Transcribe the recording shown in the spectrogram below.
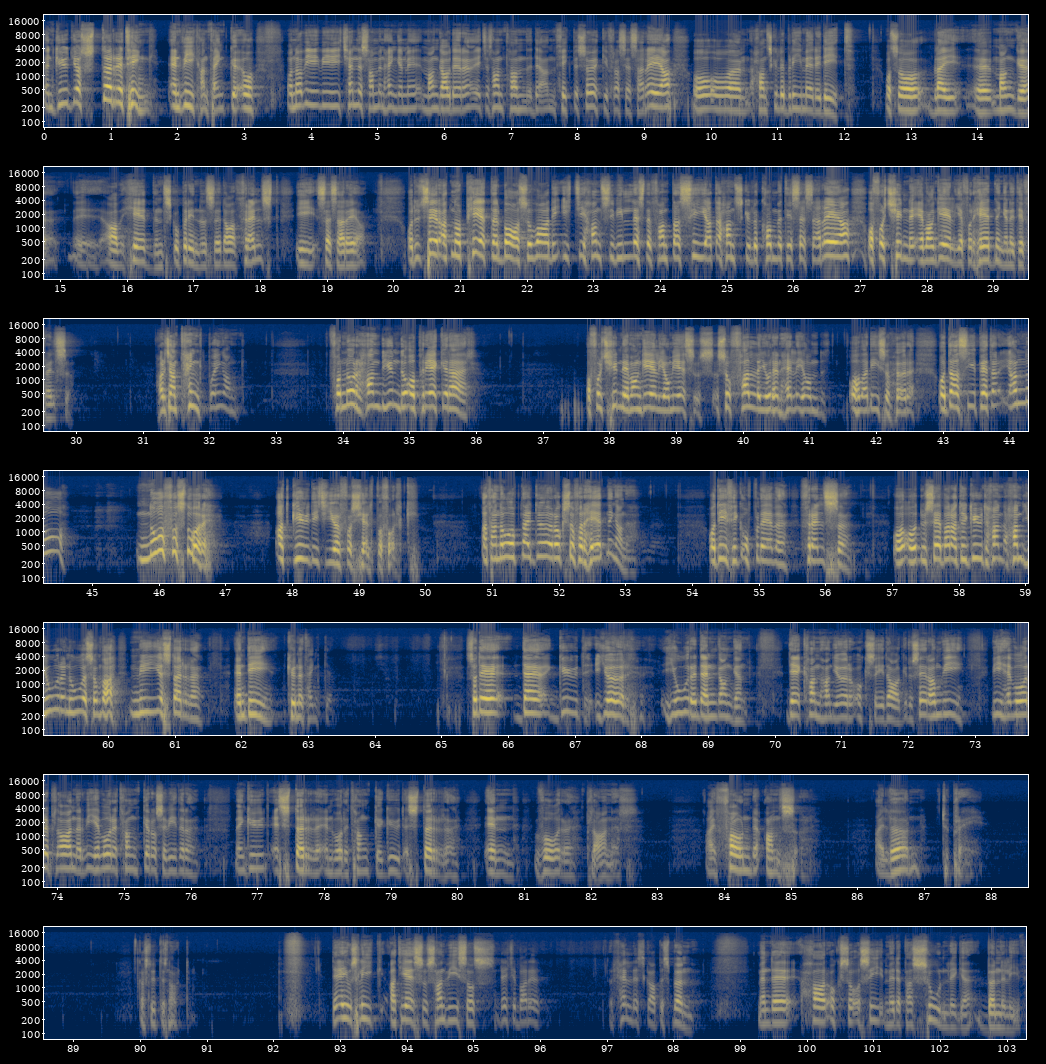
Men Gud gjør større ting enn vi kan tenke. Og, og når vi, vi, kjenner sammenhengen med mange av dere ikke sant? Han, han fikk besøk fra Cesarea, og, og, um, han skulle bli med dem dit. Og så ble eh, mange eh, av hedensk opprinnelse da frelst i Cesarea. Og du ser at når Peter ba, så var det ikke i hans villeste fantasi at han skulle komme til Cesarea og forkynne evangeliet for hedningene til frelse. Hadde ikke han tenkt på engang. For når han begynte å preke der og forkynne evangeliet om Jesus, så faller jo Den hellige ånd over de som hører. Og da sier Peter, ja, nå Nå forstår jeg at Gud ikke gjør forskjell på folk. At han åpna ei dør også for hedningene. Og de fikk oppleve frelse. Og, og du ser bare at Gud han, han, gjorde noe som var mye større enn de kunne tenke. Så det, det Gud gjør, gjorde den gangen, det kan han gjøre også i dag. Du ser om vi, vi har våre planer, vi har våre tanker osv. Men Gud er større enn våre tanker. Gud er større enn våre planer. I found the answer. I learn to pray. Jeg skal slutte snart. Det er jo slik at Jesus han viser oss Det er ikke bare fellesskapets bønn, men det har også å si med det personlige bønneliv.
